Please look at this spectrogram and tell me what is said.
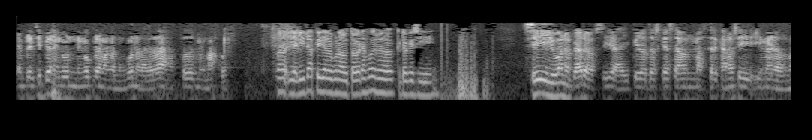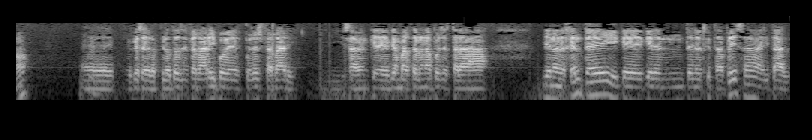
en, principio ningún, ningún problema con ninguno, la verdad. Todos muy majos. Bueno, y el ir a pedir algún autógrafo, eso creo que sí. Sí, bueno, claro, sí, hay pilotos que están más cercanos y, y menos, ¿no? Eh, yo qué sé, los pilotos de Ferrari, pues, pues es Ferrari. Y saben que, que en Barcelona pues estará lleno de gente y que quieren tener cierta prisa y tal.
